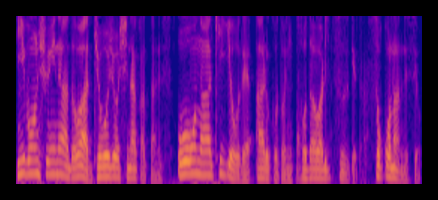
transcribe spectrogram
イーボン・シュイナードは上場しなかったんです。オーナー企業であることにこだわり続けた。そこなんですよ。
